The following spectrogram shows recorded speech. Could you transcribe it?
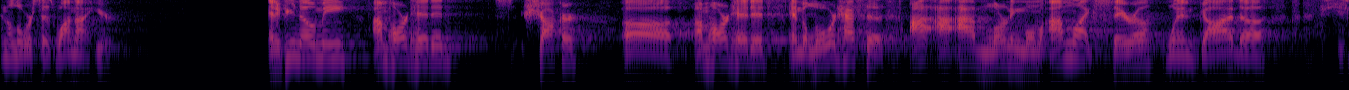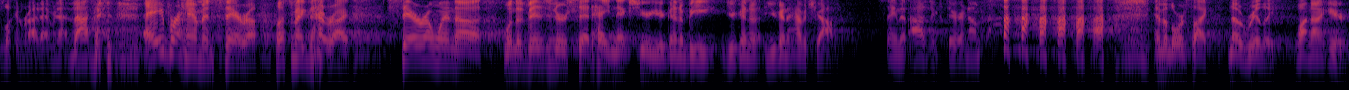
And the Lord says, Why not here? And if you know me, I'm hard headed, shocker. Uh, I'm hard headed, and the Lord has to. I, am learning more. I'm like Sarah when God. Uh, she's looking right at me now. Not Abraham and Sarah. Let's make that right. Sarah, when uh, when the visitor said, "Hey, next year you're to be you're to you're to have a child," saying that Isaac's there, and I'm, and the Lord's like, "No, really, why not here?"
